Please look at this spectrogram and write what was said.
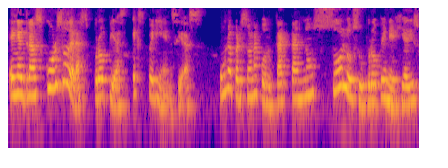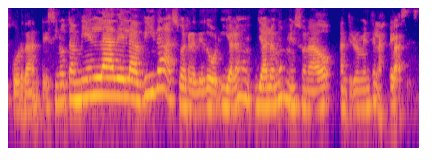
En el transcurso de las propias experiencias, una persona contacta no solo su propia energía discordante, sino también la de la vida a su alrededor. Y ya lo, ya lo hemos mencionado anteriormente en las clases.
